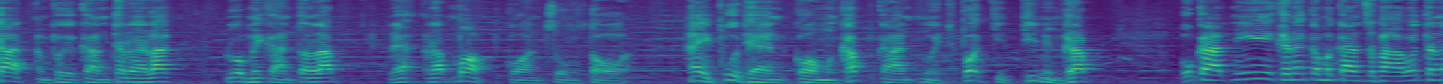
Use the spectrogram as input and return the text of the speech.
ชาติอำเภอกันทรรักษ์ร่วมให้การต้อนรับ และรับมอบก่อนส่งต่อ ให้ผู้แทนกองบังคับการหน่วยเฉพาะกิจที่หนึ่งครับ โอกาสนี้คณะกรรมการสภาวัฒน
